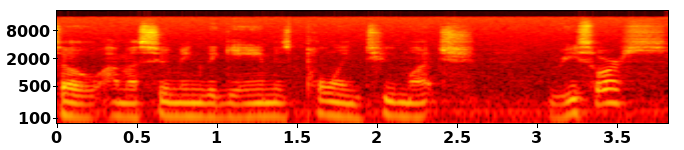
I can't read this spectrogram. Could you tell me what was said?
So I'm assuming the game is pulling too much resource.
